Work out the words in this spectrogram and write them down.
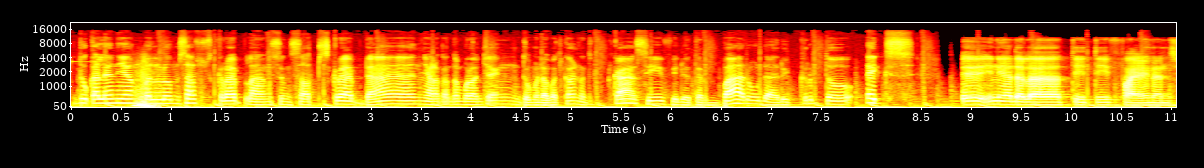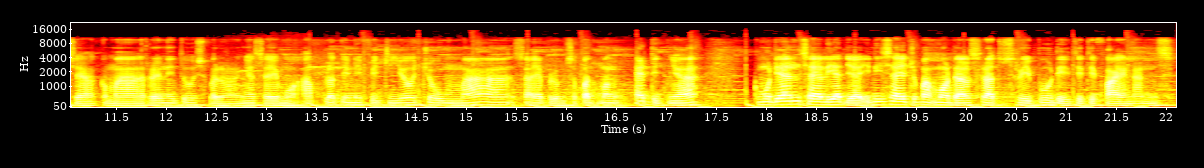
Untuk kalian yang belum subscribe langsung subscribe dan nyalakan tombol lonceng Untuk mendapatkan notifikasi video terbaru dari Crypto X Eh, ini adalah TT Finance ya. Kemarin itu sebenarnya saya mau upload ini video cuma saya belum sempat mengeditnya. Kemudian saya lihat ya ini saya cuma modal 100.000 di TT Finance.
